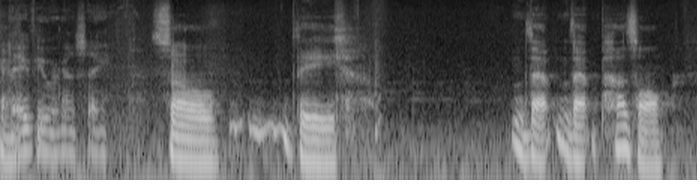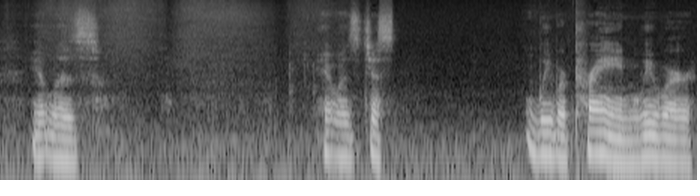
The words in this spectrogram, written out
Yeah. Dave, you were going to say? So the that that puzzle, it was it was just we were praying, we were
